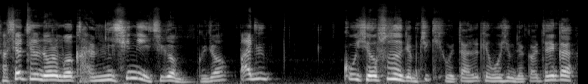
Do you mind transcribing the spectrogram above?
자, 세트는 오늘 뭐 간신히 지금, 그죠? 빠질 곳이 없어서 좀 지키고 있다. 이렇게 보시면 될 것 같아요. 그러니까,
